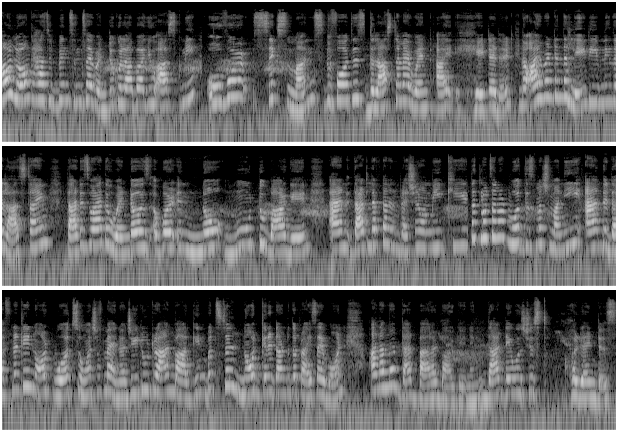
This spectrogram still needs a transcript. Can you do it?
how long has it been since I went to Colaba? You ask me. Over six months before this, the last time I went, I hated it. Now I went in the late evening the last time. That is why the vendors were in no mood to bargain, and that left an impression on me. Ki the clothes are not worth this much money, and they're definitely not worth so much of my energy to try and bargain, but still not get it down to the price I want. And I'm not that bad at bargaining. That day was just horrendous.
